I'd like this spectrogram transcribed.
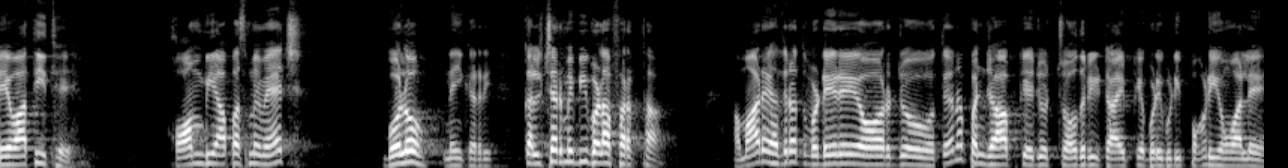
میواتی تھے قوم بھی آپس میں میچ بولو نہیں کر رہی کلچر میں بھی بڑا فرق تھا ہمارے حضرت وڈیرے اور جو ہوتے ہیں نا پنجاب کے جو چودھری ٹائپ کے بڑی بڑی پگڑیوں والے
